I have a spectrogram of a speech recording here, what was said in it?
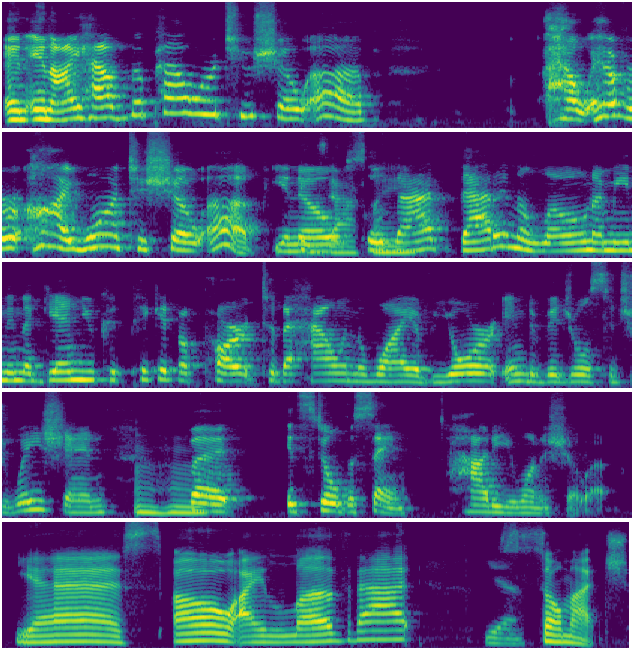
And and I have the power to show up however i want to show up you know exactly. so that that in alone i mean and again you could pick it apart to the how and the why of your individual situation mm-hmm. but it's still the same how do you want to show up yes oh i love that yeah so much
